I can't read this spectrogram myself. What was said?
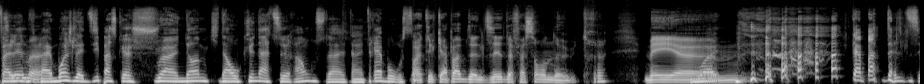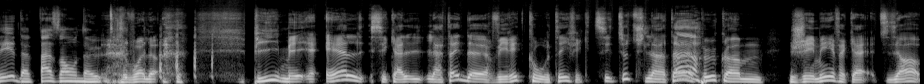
Fallait- ben, moi, je le dis parce que je suis un homme qui n'a aucune assurance. C'est un très beau sein. tu es capable de le dire de façon neutre. Mais, euh, Ouais. Je suis capable de le dire de façon neutre. voilà. Puis, mais elle, c'est qu'elle la tête de revirer de côté. Fait que, tu sais, tu, l'entends Ah! un peu comme gémir. Fait que tu dis, ah,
